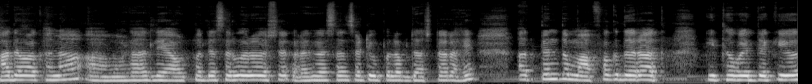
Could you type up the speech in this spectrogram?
हा दवाखाना अ, लेआउटमधल्या सर्व रहिवाशांसाठी उपलब्ध असणार आहे. अत्यंत माफक दरात इथं वैद्यकीय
